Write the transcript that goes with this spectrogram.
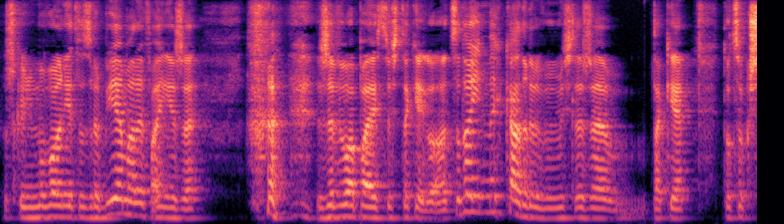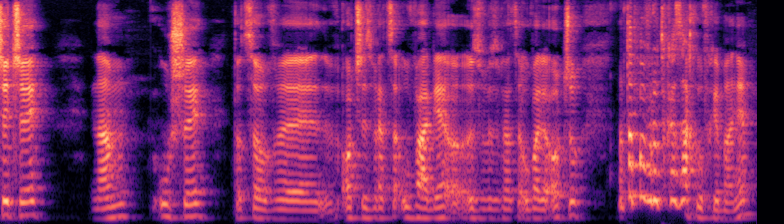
troszkę mimowolnie to zrobiłem, ale fajnie, że, że wyłapałeś coś takiego. A co do innych kadr, myślę, że takie to, co krzyczy nam w uszy, to, co w, w oczy zwraca uwagę, zwraca uwagę oczu, no to powrót Kazachów chyba, nie?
